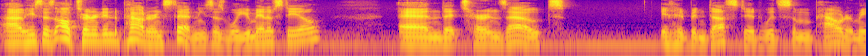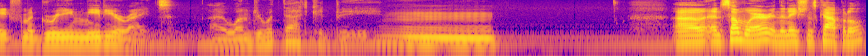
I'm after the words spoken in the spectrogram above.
Um, he says, I'll turn it into powder instead. And he says, Will you, Man of Steel? And it turns out it had been dusted with some powder made from a green meteorite. I wonder what that could be. Uh, and somewhere in the nation's capital,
